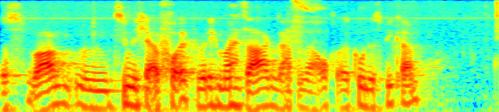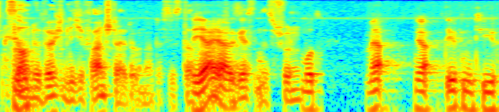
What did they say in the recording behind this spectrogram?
Das war ein ziemlicher Erfolg, würde ich mal sagen. Da hatten wir auch äh, coole Speaker. Ist ja auch eine wöchentliche Veranstaltung, ne? Das ist da ja, ja, vergessen, das ist schon. Muss, ja, ja, definitiv.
